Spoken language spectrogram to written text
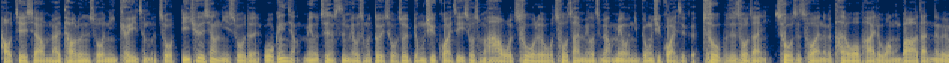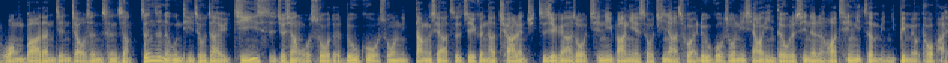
好，接下来我们来讨论说你可以怎么做。的确像你说的，我跟你讲，没有这种事，没有什么对错，所以不用去怪自己说什么啊，我错了，我错在没有怎么样，没有，你不用去怪这个错，不是错在你，错是错在那个偷拍的王八蛋，那个王八蛋尖叫声身上。真正的问题就在于，即使就像我说的，如果说你当下直接跟他 challenge，直接跟他说，请你把你的手机拿出来。如果说你想要赢得我的信任的话，请你证明你并没有偷拍。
